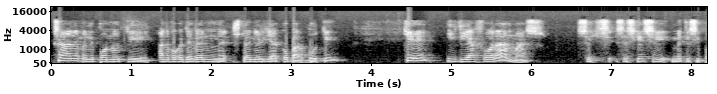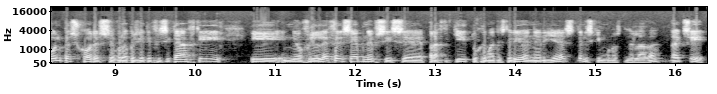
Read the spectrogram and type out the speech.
ξαναλέμε λοιπόν ότι ανεβοκατεβαίνουν στο ενεργειακό μπαρμπούτι και η διαφορά μας σε, σε σχέση με τις υπόλοιπες χώρες της Ευρώπης, γιατί φυσικά αυτή η νεοφιλελεύθερης έμπνευση σε πρακτική του χρηματιστηρίου ενέργειας δεν ισχύει μόνο στην Ελλάδα, εντάξει.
